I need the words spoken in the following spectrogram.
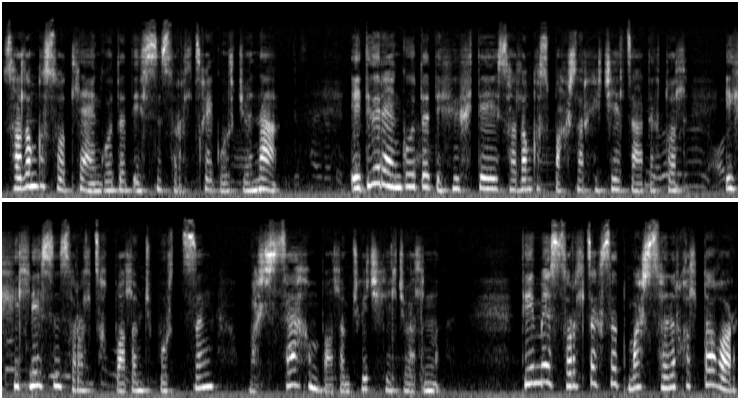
Солонгос судлалын ангиудад элсэн суралцахыг урьж байна. Эдгээр ангиудад ихэнхдээ Солонгос багш нар хичээл заадаг тул их хэлнээс нь суралцах боломж бүрдсэн маш сайхан боломж гэж хэлж болно. Тиймээс суралцагсад маш сонирхолтойгоор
